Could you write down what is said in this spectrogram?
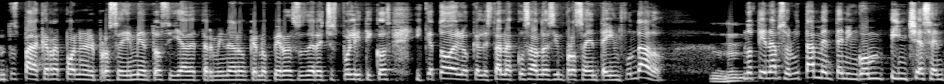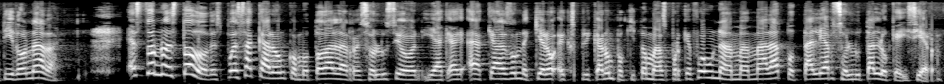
entonces, ¿para qué reponen el procedimiento si ya determinaron que no pierde sus derechos políticos y que todo lo que le están acusando es improcedente e infundado? No tiene absolutamente ningún pinche sentido nada. Esto no es todo. Después sacaron como toda la resolución y acá es donde quiero explicar un poquito más porque fue una mamada total y absoluta lo que hicieron.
